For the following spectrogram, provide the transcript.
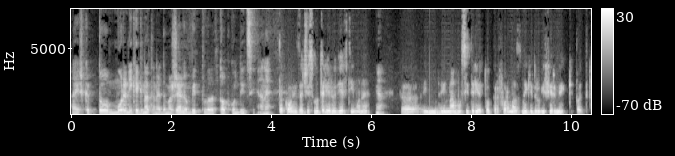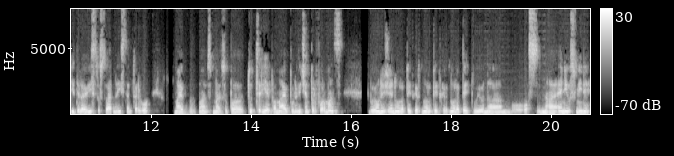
Ajš, ker to mora nekaj gnati, ne? da ima željo biti v top kondiciji. Tako, zdaj, če smo tri ljudje v timu ne? ja. uh, in, in imamo vsi tri top performance, neki drugi firmi, ki, pa, ki delajo isto stvar na istem trgu, majo, majo, so pa tudi tri, pa imajo polovičen performance, bojo oni že 0,5x0,5x0,5, bojo na, os, na eni osmini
